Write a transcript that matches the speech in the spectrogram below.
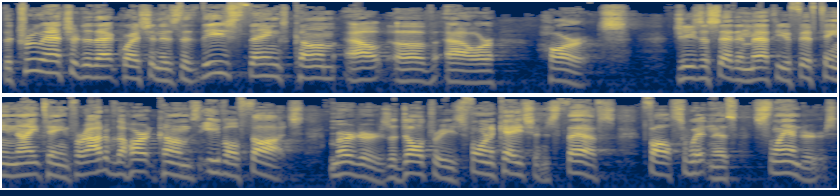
The true answer to that question is that these things come out of our hearts. Jesus said in Matthew 15, 19, For out of the heart comes evil thoughts, murders, adulteries, fornications, thefts, false witness, slanders.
